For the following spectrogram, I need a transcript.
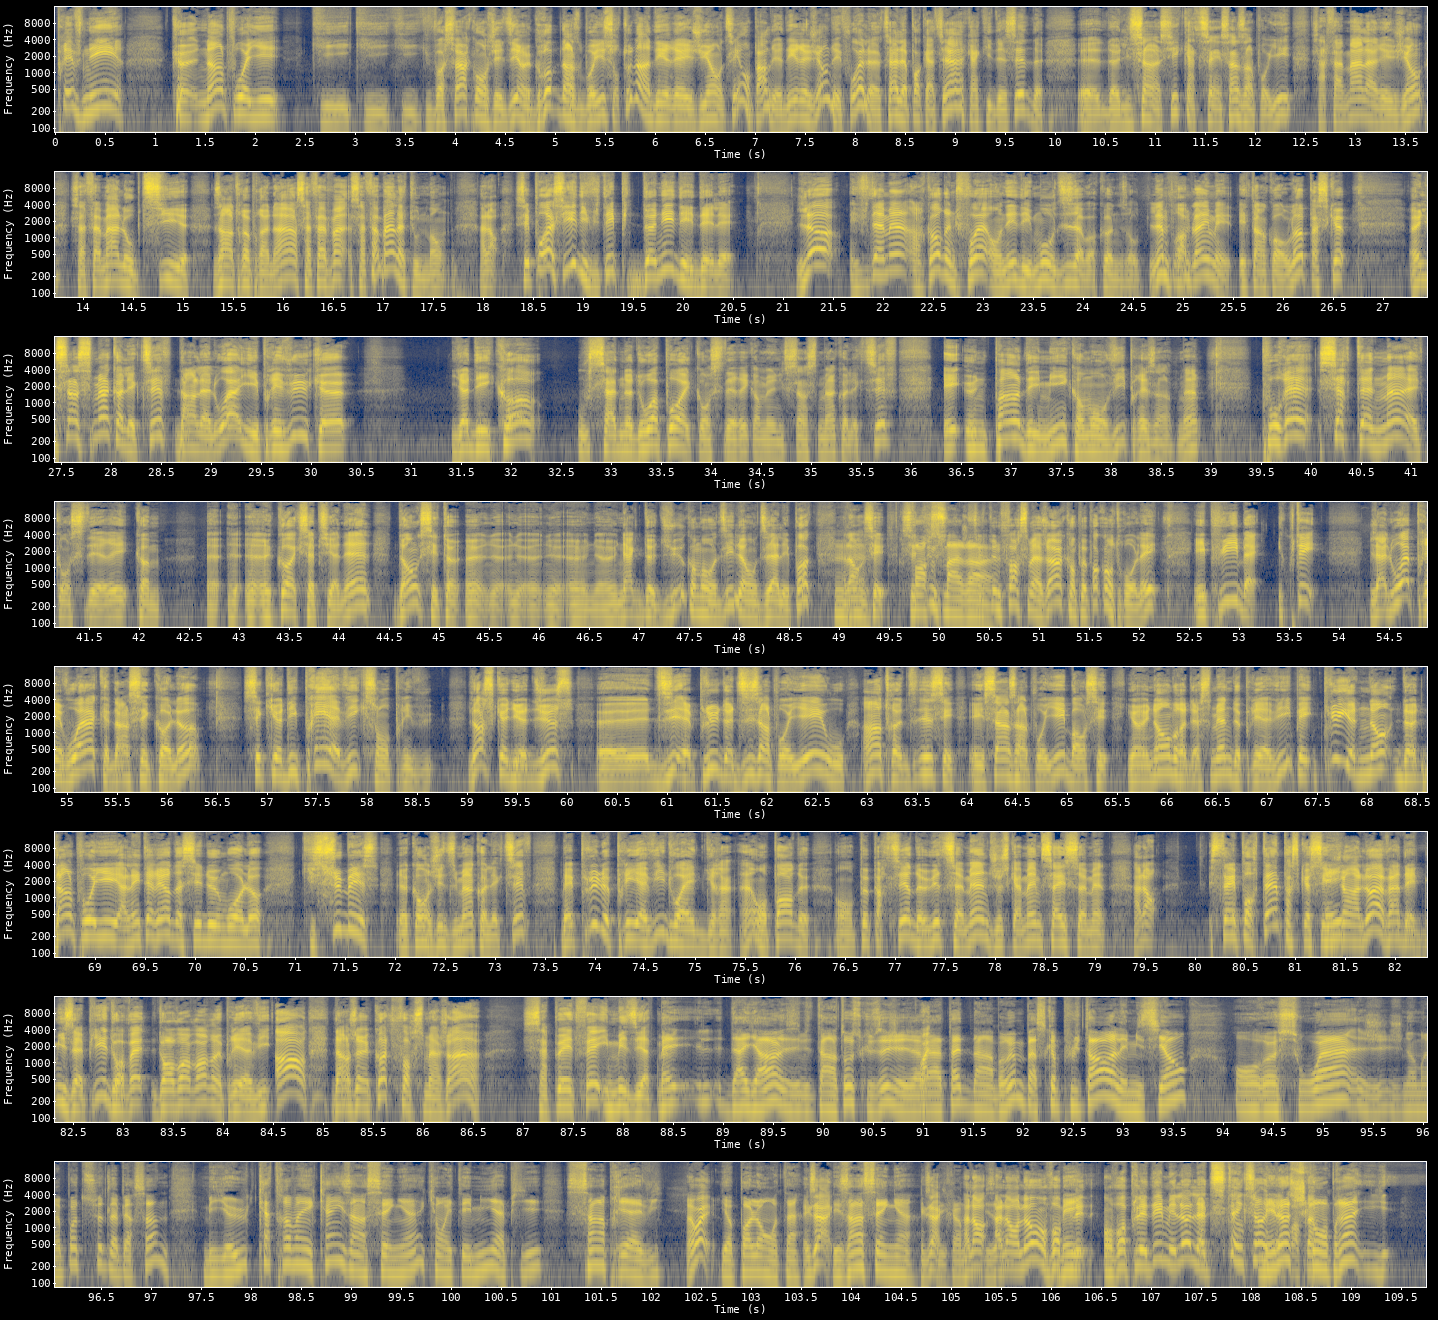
prévenir qu'un employé qui, qui, qui, va se faire congédier, un groupe d'employés, surtout dans des régions. Tu sais, on parle, il y a des régions, des fois, là, à l'époque atière, quand ils décident euh, de licencier 400-500 employés, ça fait mal à la région, ça fait mal aux petits euh, entrepreneurs, ça fait, ça fait mal à tout le monde. Alors, c'est pour essayer d'éviter puis de donner des délais. Là, évidemment, encore une fois, on est des maudits avocats, nous autres. Le problème est, est encore là parce que un licenciement collectif, dans la loi, il est prévu que il y a des cas où ça ne doit pas être considéré comme un licenciement collectif et une pandémie comme on vit présentement pourrait certainement être considérée comme euh, un, cas exceptionnel. Donc, c'est un, un, acte de Dieu, comme on dit, là, on dit à l'époque. Mhm. Alors, c'est une, une force majeure qu'on peut pas contrôler. Et puis, ben, écoutez, la loi prévoit que dans ces cas-là, c'est qu'il y a des préavis qui sont prévus. Lorsqu'il y a juste euh, euh, plus de 10 employés ou entre 10 et, 100 employés, bon, c'est il y a un nombre de semaines de préavis. Puis plus il y a d'employés à l'intérieur de ces deux mois-là qui subissent le congédiement collectif, bien, plus le préavis doit être grand. Hein. On part de, on peut partir de 8 semaines jusqu'à même 16 semaines. Alors, c'est important parce que ces gens-là, avant d'être mis à pied, doivent, doivent avoir un préavis. Or, dans un cas de force majeure, ça peut être fait immédiatement. Mais d'ailleurs, tantôt, excusez, j'ai la tête dans la brume parce que plus tard, l'émission, on reçoit, je, ne nommerai pas tout de suite la personne, mais il y a eu 95 enseignants qui ont été mis à pied sans préavis. Ah ouais. Il n'y a pas longtemps. Exact. Les enseignants. Exact. Alors, alors là, on va, plaider, on va plaider, mais là, la distinction mais là, je comprends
